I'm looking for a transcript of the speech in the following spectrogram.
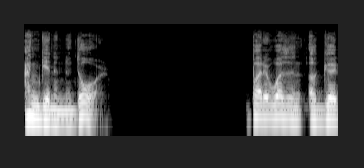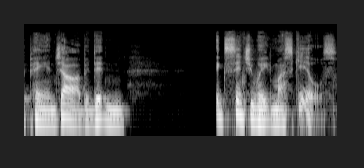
I can get in the door but it wasn't a good paying job. It didn't accentuate my skills.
